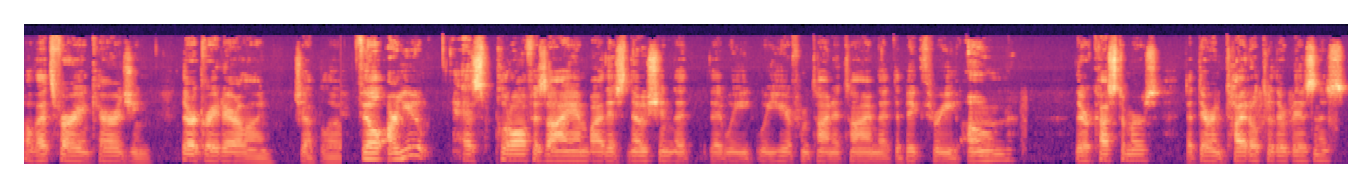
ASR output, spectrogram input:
Oh, that's very encouraging. They're a great airline. JetBlue. Phil, are you as put off as I am by this notion that, that we, we hear from time to time that the big three own their customers, that they're entitled to their business,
